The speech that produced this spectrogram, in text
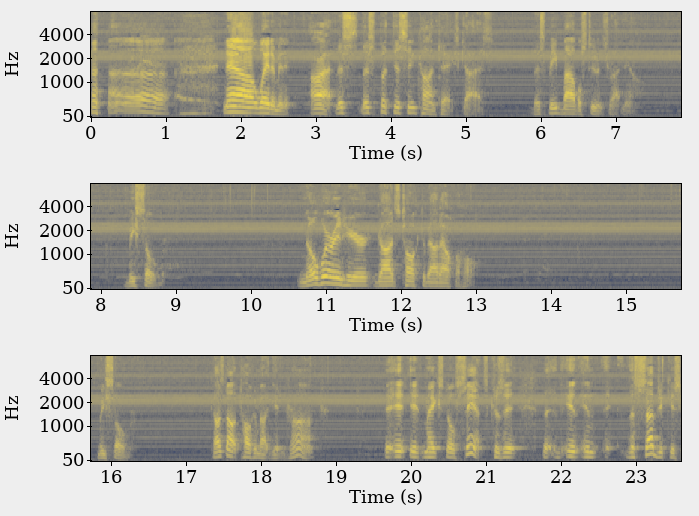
now, wait a minute. All right, let's, let's put this in context, guys. Let's be Bible students right now. Be sober. Nowhere in here God's talked about alcohol. Be sober. God's not talking about getting drunk. It, it, makes no sense because it, in, in, the subject is,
